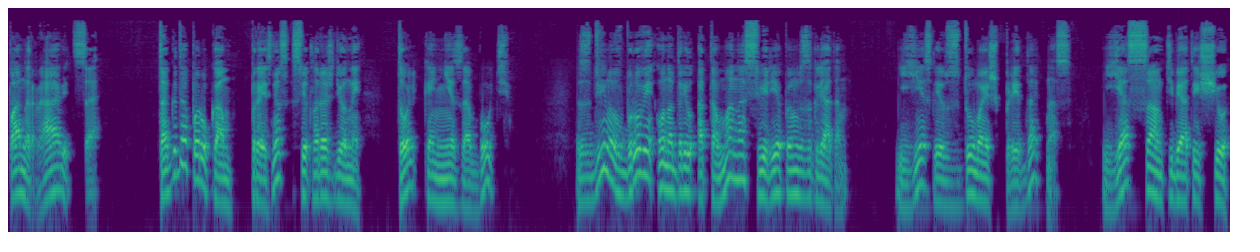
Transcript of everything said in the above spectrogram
понравится. Тогда по рукам, произнес светлорожденный. Только не забудь. Сдвинув брови, он одарил атамана свирепым взглядом. «Если вздумаешь предать нас, я сам тебя отыщу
